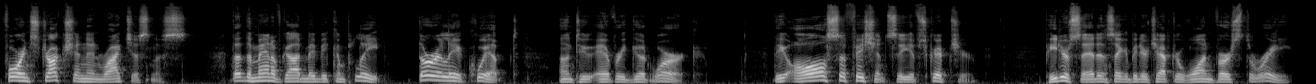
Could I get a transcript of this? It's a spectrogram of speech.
for instruction in righteousness, that the man of God may be complete, thoroughly equipped unto every good work. The all sufficiency of Scripture. Peter said in 2 Peter chapter 1 verse 3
